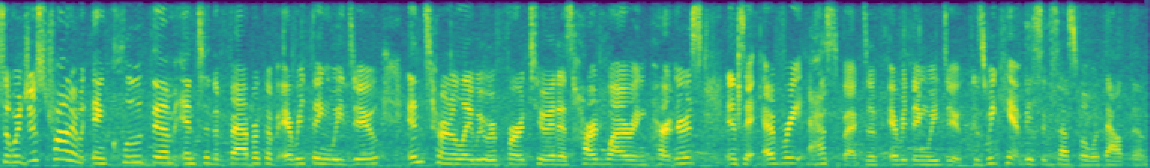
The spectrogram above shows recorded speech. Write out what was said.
So we're just trying to include them into the fabric of everything we do. Internally, we refer to it as hardwiring partners into every aspect of everything we do, because we can't be successful without them.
